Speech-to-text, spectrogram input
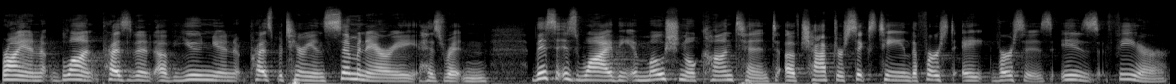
Brian Blount, president of Union Presbyterian Seminary, has written This is why the emotional content of chapter 16, the first eight verses, is fear.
